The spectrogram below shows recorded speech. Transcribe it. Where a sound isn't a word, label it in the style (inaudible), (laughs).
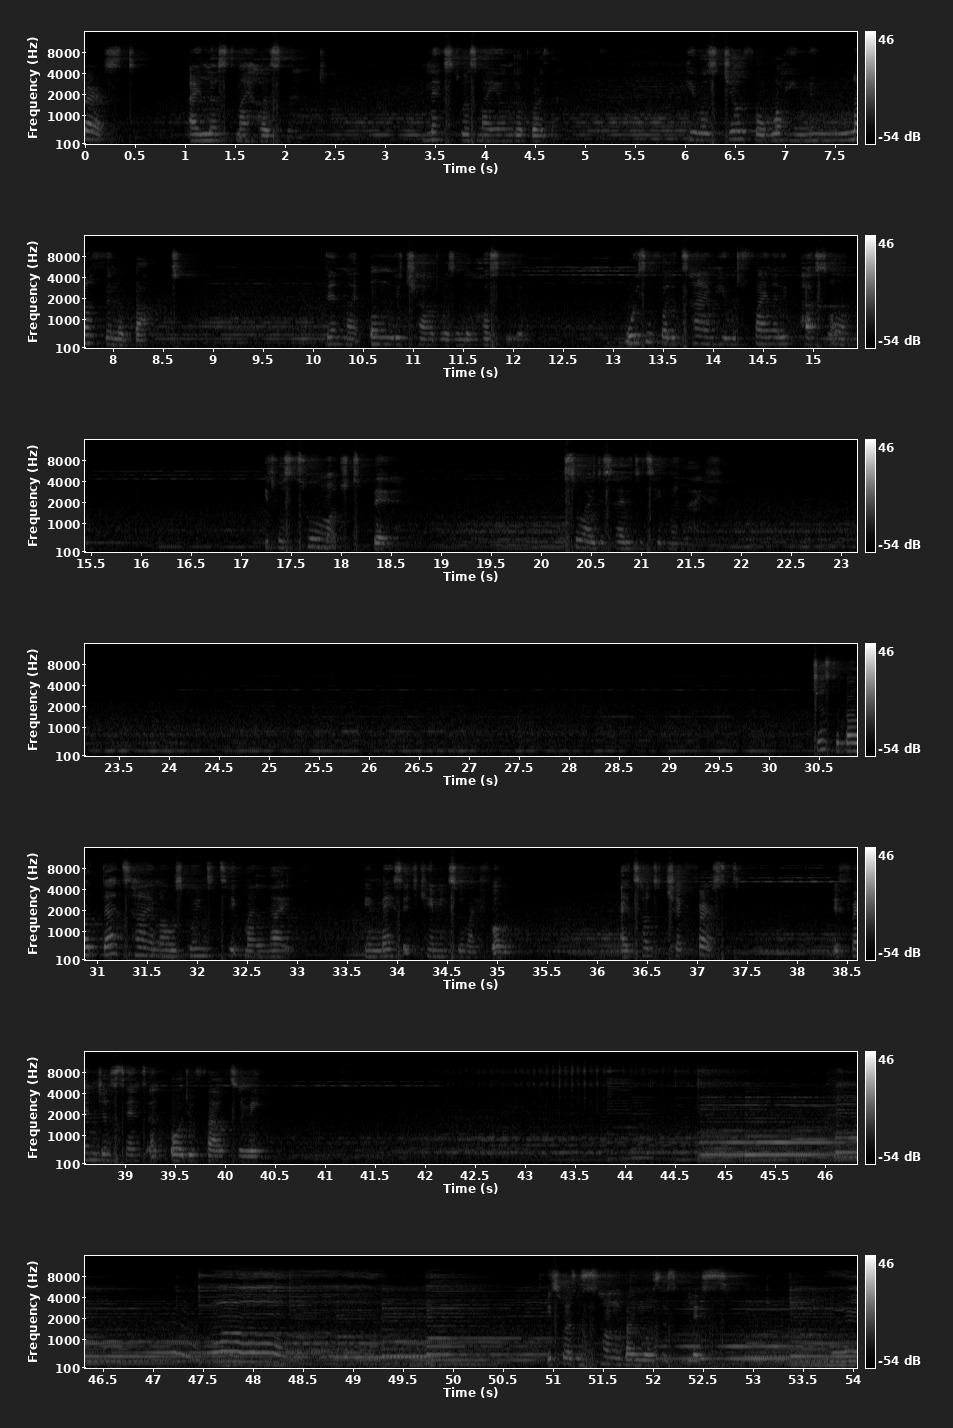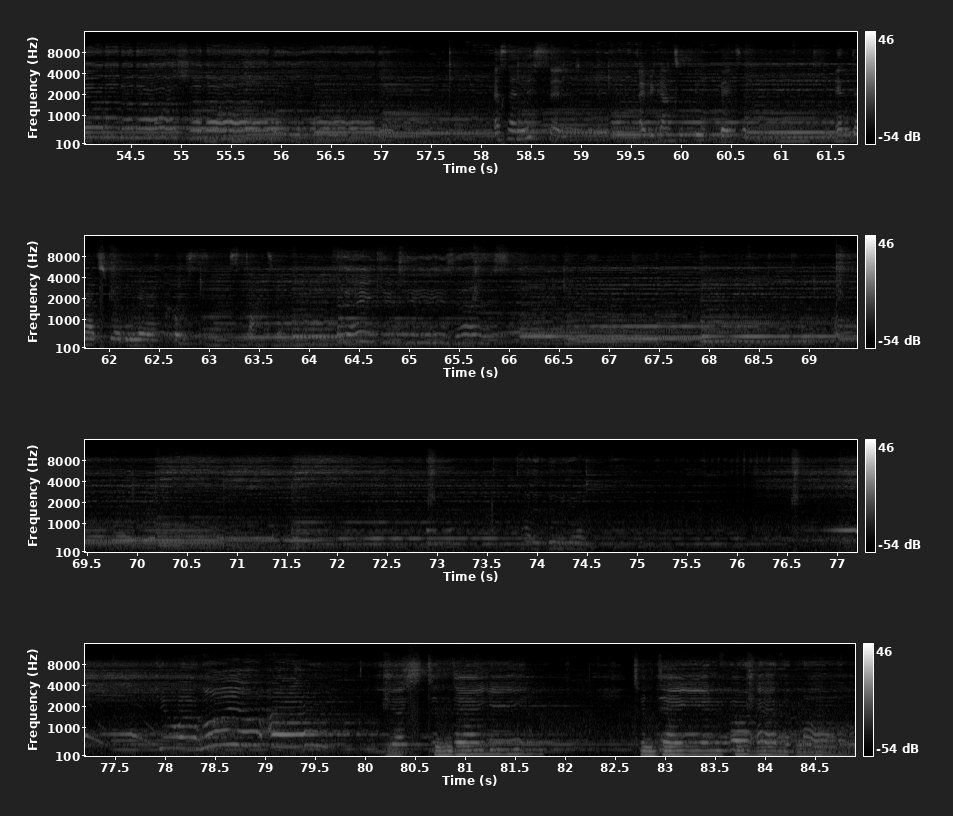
First, I lost my husband. Next was my younger brother. He was jailed for what he knew nothing about. Then my only child was in the hospital, waiting for the time he would finally pass on. It was too much to bear. So I decided to take my life. About that time I was going to take my life, a message came into my phone. I thought to check first. A friend just sent an audio file to me. It was a song by Moses Bliss. As I listened, I began to feel better, and that's where the miracles started. Thank you, Jesus. Yesterday, today, and forevermore.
